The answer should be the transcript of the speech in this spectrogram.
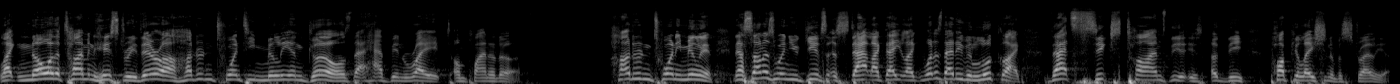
like no other time in history, there are 120 million girls that have been raped on planet Earth. 120 million. Now, sometimes when you give a stat like that, you're like, what does that even look like? That's six times the, uh, the population of Australia.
